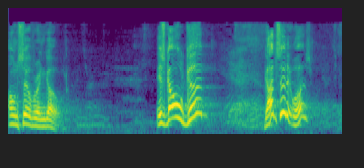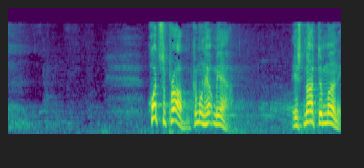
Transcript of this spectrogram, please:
on silver and gold. Is gold good? God said it was. What's the problem? Come on, help me out. It's not the money.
